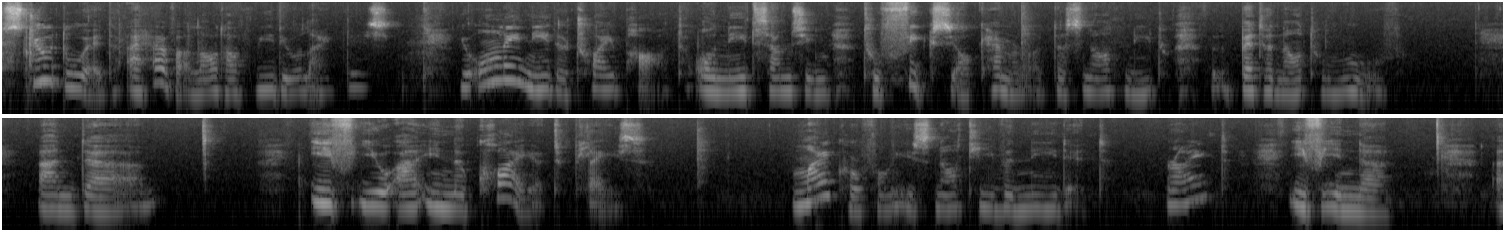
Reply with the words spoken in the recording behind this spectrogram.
still do it. I have a lot of video like this. You only need a tripod or need something to fix your camera. Does not need to, better not to move. And uh, if you are in a quiet place, microphone is not even needed, right? If in a, uh,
